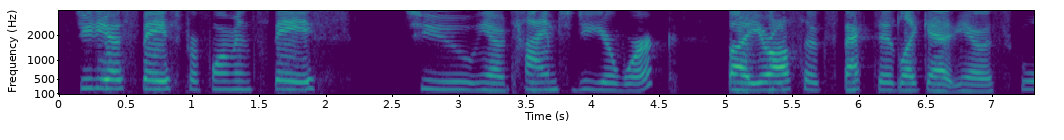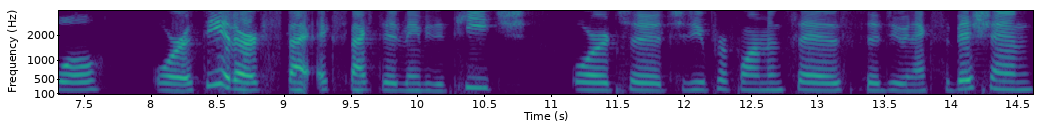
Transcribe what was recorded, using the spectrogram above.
studio space, performance space to you know time to do your work. but you're also expected, like at you know a school or theater, expect, expected maybe to teach or to, to do performances, to do an exhibition.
